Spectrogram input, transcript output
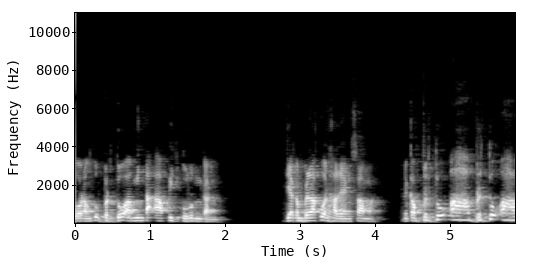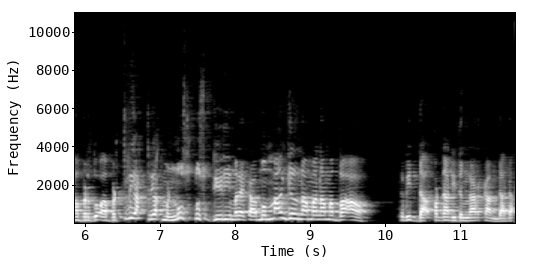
orang untuk berdoa minta api diturunkan. Dia akan melakukan hal yang sama. Mereka berdoa, berdoa, berdoa, berteriak-teriak, menusuk-nusuk diri mereka, memanggil nama-nama Baal. Tapi tidak pernah didengarkan, tidak ada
